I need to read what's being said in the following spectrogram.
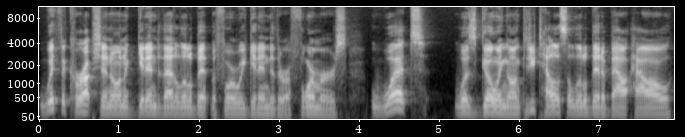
with the corruption, I want to get into that a little bit before we get into the reformers. What was going on? Could you tell us a little bit about how?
